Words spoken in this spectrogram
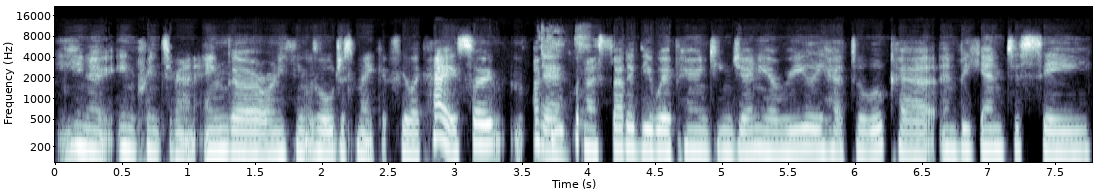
you know, imprints around anger or anything. It was all just make it feel like, hey. So I yes. think when I started the aware parenting journey, I really had to look at and began to see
